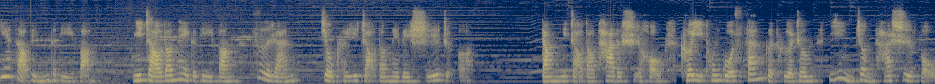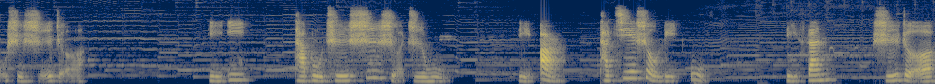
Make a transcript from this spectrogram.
椰枣林的地方。”你找到那个地方，自然就可以找到那位使者。当你找到他的时候，可以通过三个特征印证他是否是使者。第一，他不吃施舍之物；第二，他接受礼物；第三，使者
